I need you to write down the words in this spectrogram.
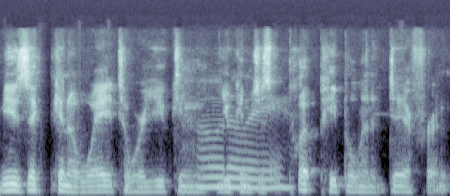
music in a way to where you can you can just put people in a different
